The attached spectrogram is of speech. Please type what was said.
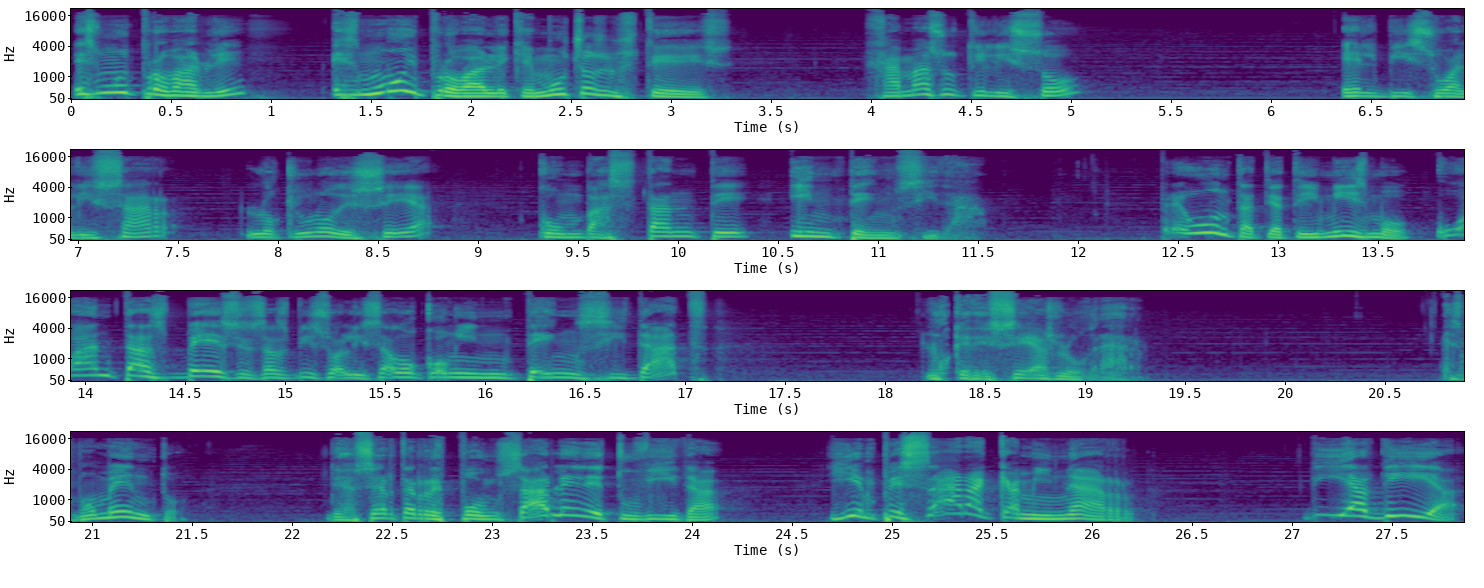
Es muy probable, es muy probable que muchos de ustedes jamás utilizó el visualizar lo que uno desea con bastante intensidad. Pregúntate a ti mismo, ¿cuántas veces has visualizado con intensidad lo que deseas lograr? Es momento de hacerte responsable de tu vida y empezar a caminar día a día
